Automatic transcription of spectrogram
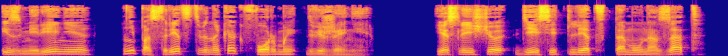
измерению непосредственно как формы движения. Если еще 10 лет тому назад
